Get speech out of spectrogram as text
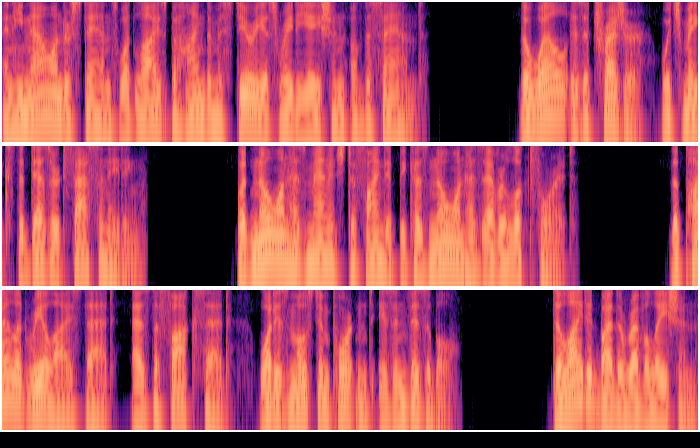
and he now understands what lies behind the mysterious radiation of the sand. The well is a treasure, which makes the desert fascinating. But no one has managed to find it because no one has ever looked for it. The pilot realized that, as the fox said, what is most important is invisible. Delighted by the revelation,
